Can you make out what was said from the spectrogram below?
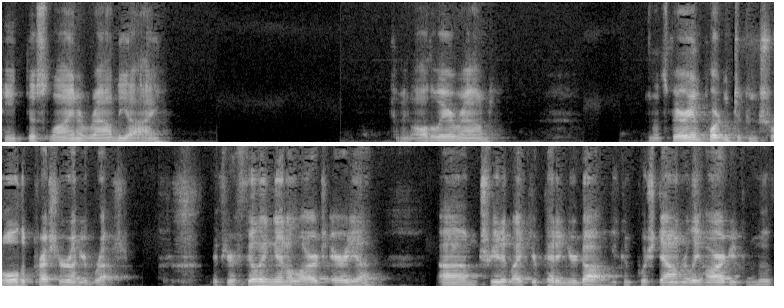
paint this line around the eye, coming all the way around. And it's very important to control the pressure on your brush. If you're filling in a large area, um, treat it like you're petting your dog. You can push down really hard, you can move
